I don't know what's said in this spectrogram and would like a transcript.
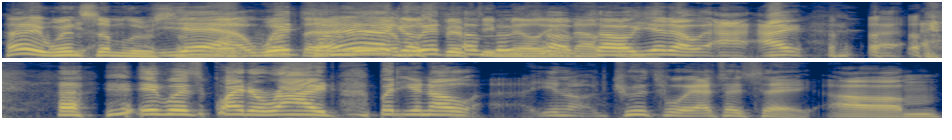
hey, win some, lose some. yeah, what, the some, heck goes some million. So you know, I, I uh, it was quite a ride. But you know, you know, truthfully, as I say, um,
